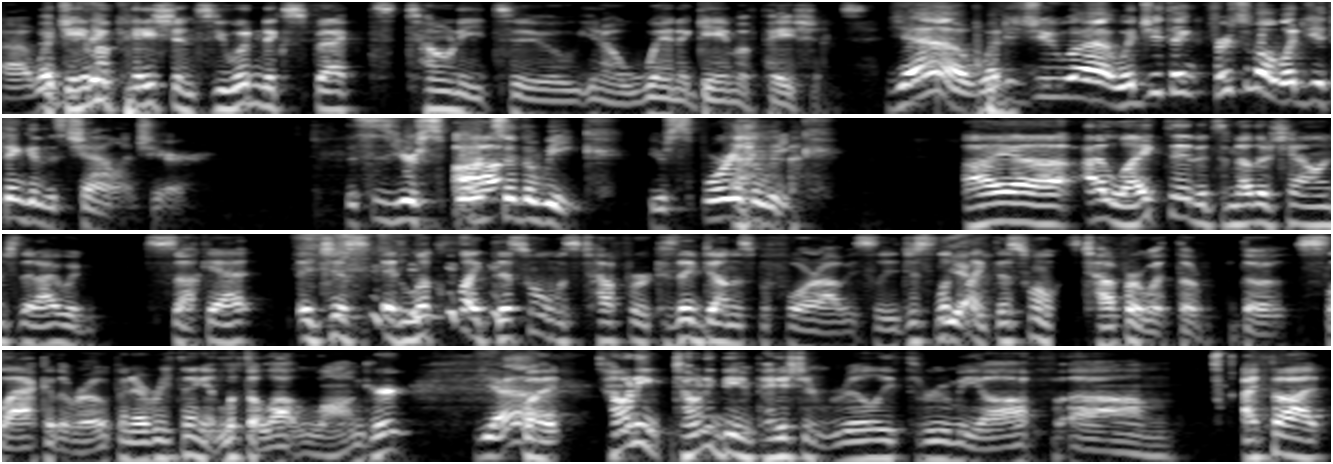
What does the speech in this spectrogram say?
Uh, A what do game of patience. You wouldn't expect Tony to, you know, win a game of patience. Yeah, what did you uh, what did you think? First of all, what did you think of this challenge here? This is your sports Uh, of the week. Your sport of the week. I uh, I liked it. It's another challenge that I would suck at. It just it looked like this one was tougher because they've done this before. Obviously, it just looked Yeah. like this one was tougher with the the slack of the rope and everything. It looked a lot longer. Yeah, But Tony Tony being patient really threw me off. Um, I thought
